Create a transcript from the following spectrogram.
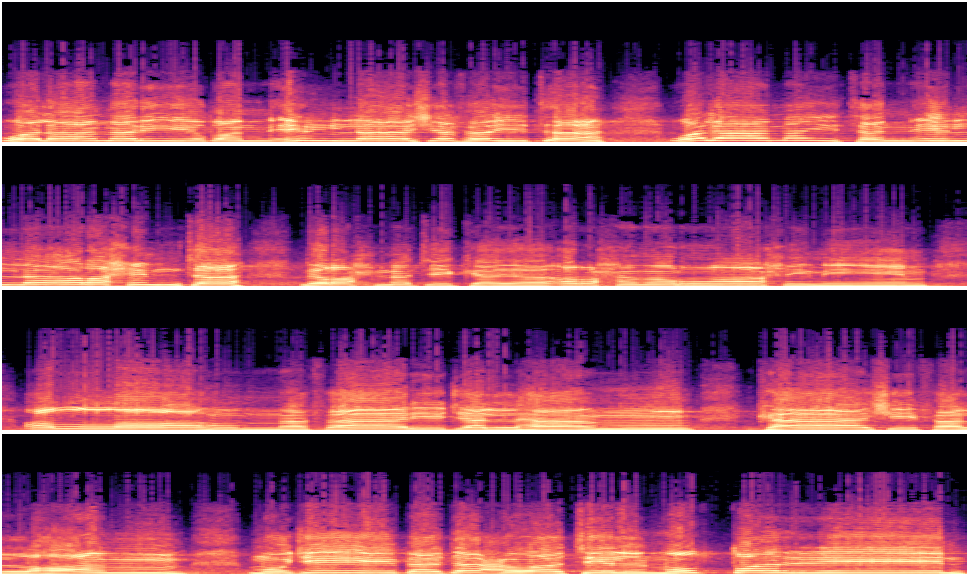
ولا مريضا إلا شفيته ولا ميتا إلا رحمته. برحمتك يا أرحم الراحمين. اللهم فارج الهم. كاشف الغم مجيب دعوة المضطرين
